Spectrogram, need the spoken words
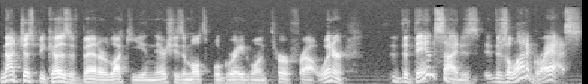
not just because of Better Lucky in there, she's a multiple grade one turf route winner. The dam side is there's a lot of grass.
